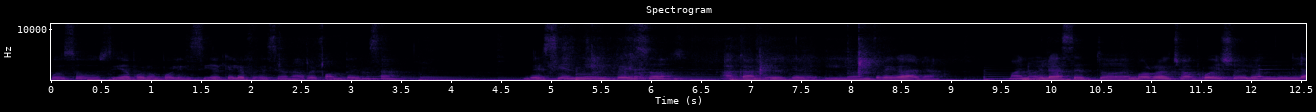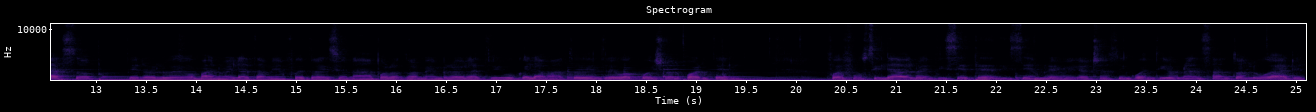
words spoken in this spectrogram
fue seducida por un policía que le ofreció una recompensa de 100 mil pesos a cambio de que lo entregara. Manuela aceptó, emborrachó a Cuello y lo enlazó pero luego Manuela también fue traicionada por otro miembro de la tribu que la mató y entregó a cuello al cuartel. Fue fusilado el 27 de diciembre de 1851 en Santos Lugares.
